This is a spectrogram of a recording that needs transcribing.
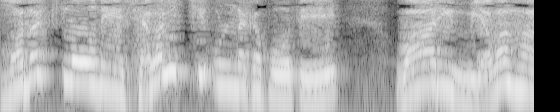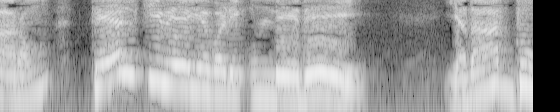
మొదట్లోనే సెలవిచ్చి ఉండకపోతే వారి వ్యవహారం తేల్చివేయబడి ఉండేదే. యదార్థం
